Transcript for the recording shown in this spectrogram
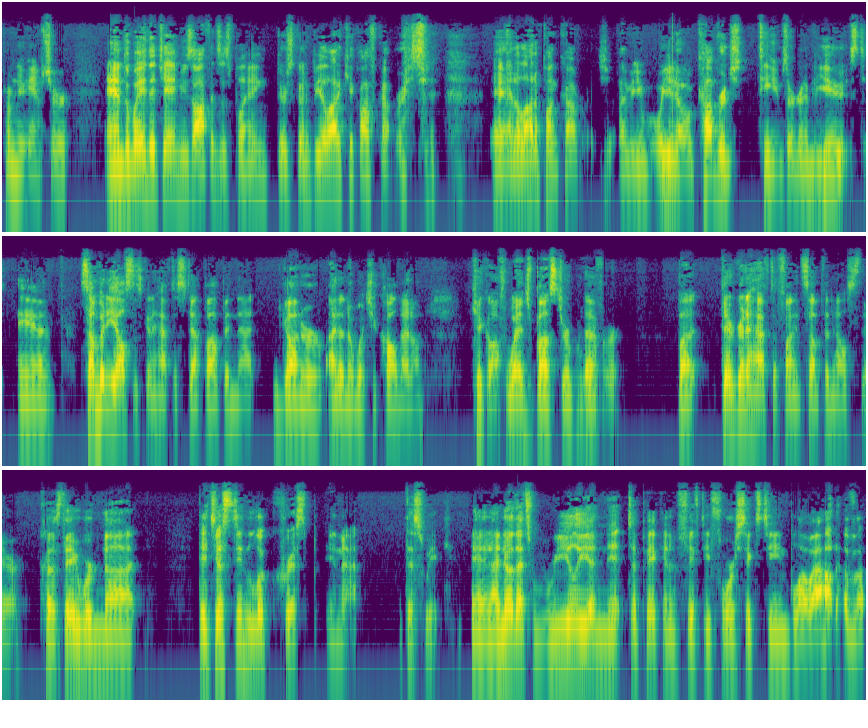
from new hampshire and the way that jmu's offense is playing there's going to be a lot of kickoff coverage and a lot of punt coverage i mean you know coverage teams are going to be used and somebody else is going to have to step up in that gunner i don't know what you call that on kickoff wedge buster whatever but they're going to have to find something else there because they were not they just didn't look crisp in that this week. And I know that's really a nit to pick in a 54-16 blowout of a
